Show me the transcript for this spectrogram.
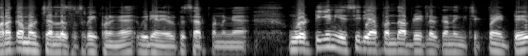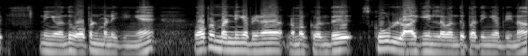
மறக்காமல் சேனலை சப்ஸ்கிரைப் பண்ணுங்கள் வீடியோ அனைவருக்கும் ஷேர் பண்ணுங்கள் உங்களோட டிஎன்எஸ்சிடி ஆப் வந்து அப்டேட்டில் இருக்கான்னு நீங்கள் செக் பண்ணிவிட்டு நீங்கள் வந்து ஓப்பன் பண்ணிக்கிங்க. ஓப்பன் பண்ணீங்க அப்படின்னா நமக்கு வந்து ஸ்கூல் லாகின்ல வந்து பார்த்தீங்க அப்படின்னா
